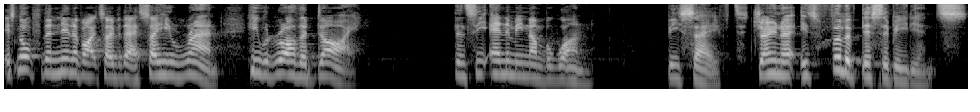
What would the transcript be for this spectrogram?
It's not for the Ninevites over there. So he ran. He would rather die than see enemy number one be saved. Jonah is full of disobedience.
